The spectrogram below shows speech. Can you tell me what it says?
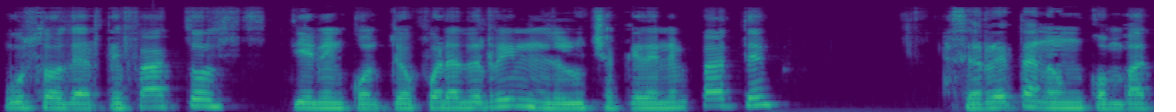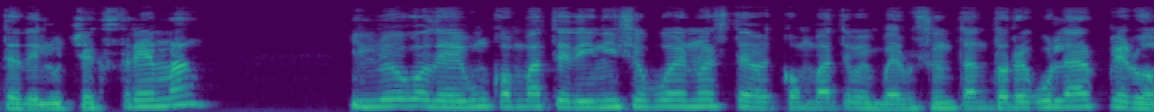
uso de artefactos, tienen conteo fuera del ring, en la lucha queda en empate, se retan a un combate de lucha extrema, y luego de un combate de inicio bueno, este combate me pareció un tanto regular, pero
